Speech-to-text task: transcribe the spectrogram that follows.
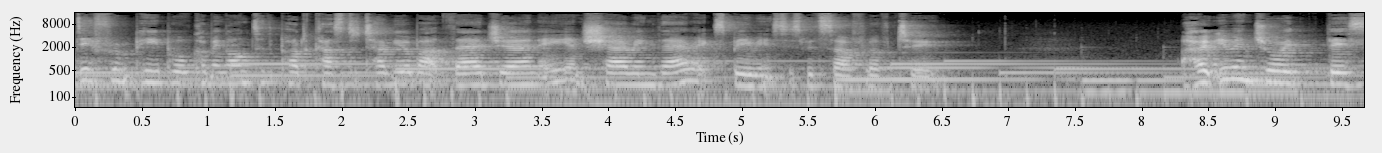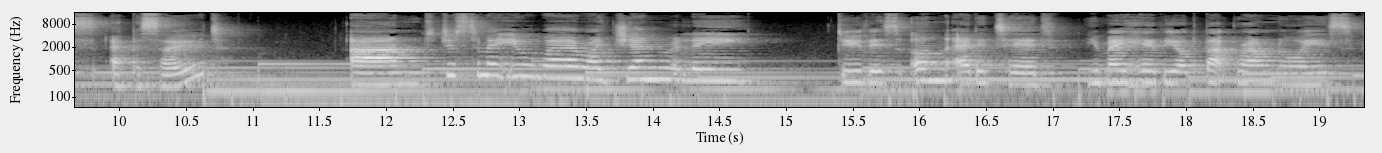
different people coming onto the podcast to tell you about their journey and sharing their experiences with self love too. I hope you enjoyed this episode. And just to make you aware, I generally do this unedited. You may hear the odd background noise,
